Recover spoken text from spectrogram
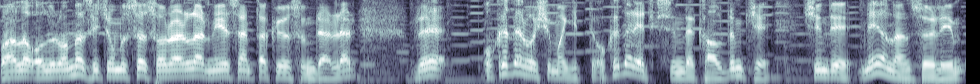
valla olur olmaz hiç olmazsa sorarlar niye sen takıyorsun derler. Ve o kadar hoşuma gitti. O kadar etkisinde kaldım ki şimdi ne yalan söyleyeyim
